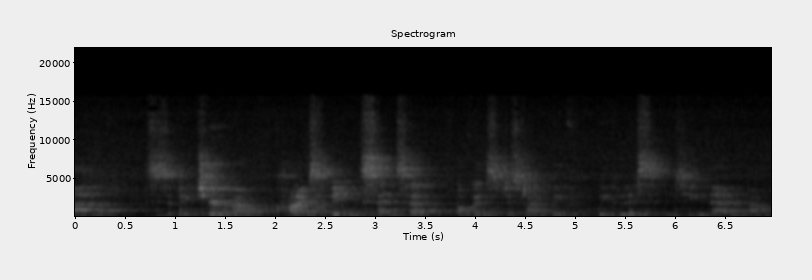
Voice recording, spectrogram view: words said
Um, this is a picture about Christ being the centre of us, just like we've, we've listened to there about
